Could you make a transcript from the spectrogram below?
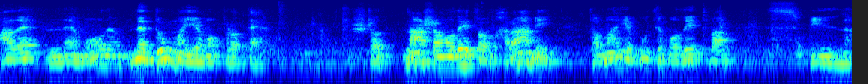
але не молимо, не думаємо про те, що наша молитва в храмі то має бути молитва спільна.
